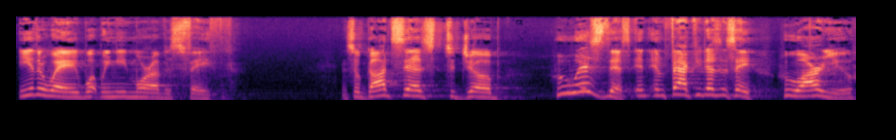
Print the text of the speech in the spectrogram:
either way, what we need more of is faith. And so God says to Job, Who is this? In, in fact, he doesn't say, Who are you?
